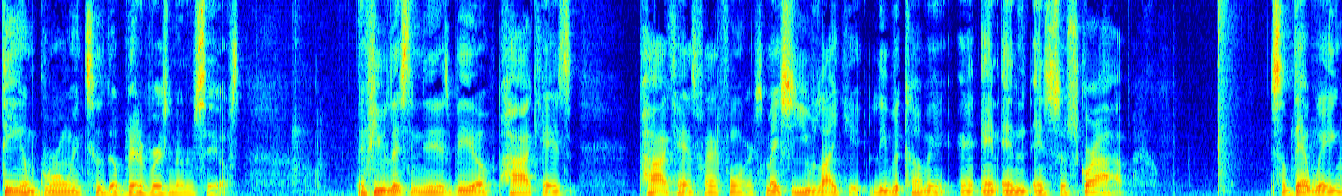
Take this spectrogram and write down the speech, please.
them growing to the better version of themselves. If you listen to this via podcast, podcast platforms, make sure you like it, leave a comment, and, and, and, and subscribe. So that way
